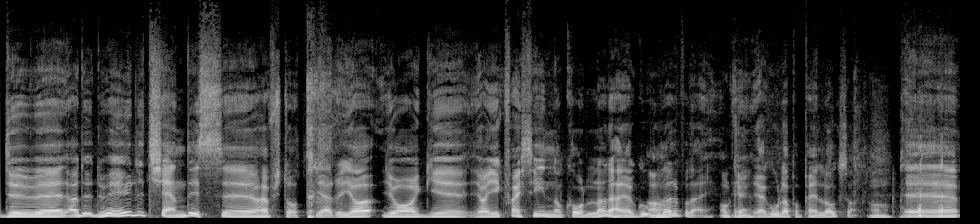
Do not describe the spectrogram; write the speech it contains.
Du, eh, du, du, är ju lite kändis eh, har jag förstått Jerry. Jag, jag, eh, jag gick faktiskt in och kollade här. Jag googlade ja. på dig. Okay. Jag googlade på Pelle också. Ja. Eh,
